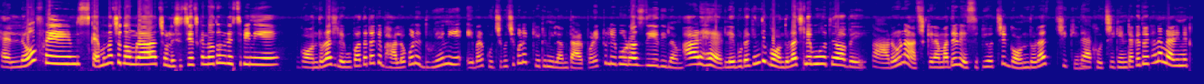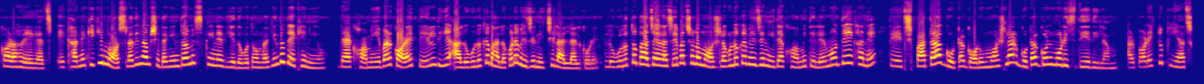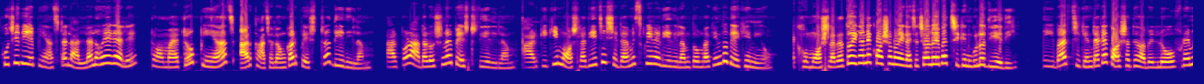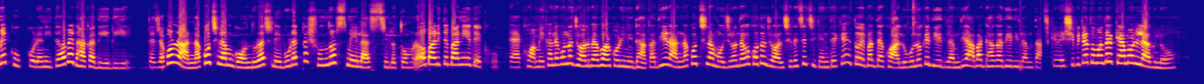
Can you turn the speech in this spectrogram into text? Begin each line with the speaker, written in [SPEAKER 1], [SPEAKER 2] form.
[SPEAKER 1] Hello friends কেমন আছো তোমরা? চলে এসেছি আজকে নতুন রেসিপি নিয়ে। গন্ধরাজ লেবু পাতাটাকে ভালো করে ধুয়ে নিয়ে এবার কুচি কুচি করে কেটে নিলাম, তারপর একটু লেবুর রস দিয়ে দিলাম। আর হ্যাঁ লেবুটা কিন্তু গন্ধরাজ লেবু হতে হবে। কারণ আজকের আমাদের রেসিপি হচ্ছে গন্ধরাজ চিকেন দেখো চিকেনটাকে তো এখানে ম্যারিনেট করা হয়ে গেছে। এখানে কি কি মশলা দিলাম সেটা কিন্তু আমি স্ক্রিনে দিয়ে দেবো, তোমরা কিন্তু দেখে নিও। দেখো, আমি এবার কড়াই তেল দিয়ে আলুগুলোকে ভালো করে ভেজে নিচ্ছি লাল লাল করে। আলুগুলো তো ভাজা গেছে, এবার চলো মশলাগুলোকে ভেজে নিই। দেখো, আমি তেলের মধ্যে এখানে তেজপাতা, গোটা গরম মশলা আর গোটা গোলমরিচ দিয়ে দিলাম। তারপর একটু পেঁয়াজ কুচি দিয়ে পেঁয়াজটা লাল লাল হয়ে গেলে টমেটো, পেঁয়াজ আর কাঁচা লঙ্কার পেস্টটা দিয়ে দিলাম। তারপর আদা রসুনের পেস্ট দিয়ে দিলাম। আর কি কি মশলা দিয়েছি সেটা আমি স্ক্রিনে দিয়ে দিলাম। তোমরা কিন্তু দেখে নিও। দেখো, মশলাটা তো এখানে কষানো হয়ে গেছে। চলো এবার চিকেনগুলো দিয়ে দিই। এইবার চিকেনটাকে কষাতে হবে। লো ফ্লেমে কুক করে নিতে হবে ঢাকা দিয়ে দিয়ে। এটা যখন রান্না করছিলাম, গন্ধরাজ লেবুর একটা সুন্দর স্মেল আসছিল। তোমরাও বাড়িতে বানিয়ে দেখো। দেখো, আমি এখানে কোনো জল ব্যবহার করিনি। ঢাকা দিয়ে রান্না করছিলাম। ওই জন্য দেখো কত জল ছেড়েছে চিকেন থেকে। তো এবার দেখো, আলুগুলোকে দিয়ে দিলাম। দিয়ে আবার ঢাকা দিয়ে দিলাম। আজকে রেসিপিটা তোমাদের কেমন লাগল?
